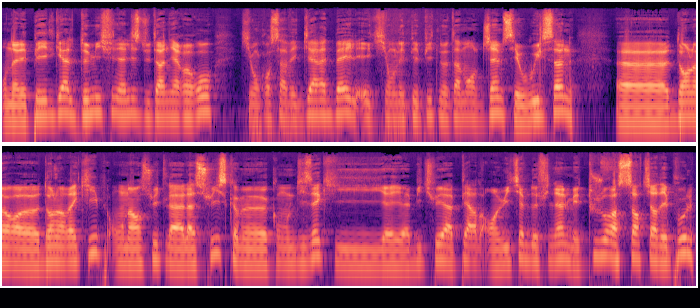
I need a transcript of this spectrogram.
On a les Pays de Galles, demi-finalistes du dernier Euro, qui ont conservé Gareth Bale et qui ont les pépites notamment James et Wilson euh, dans leur euh, dans leur équipe. On a ensuite la, Suisse, comme euh, comme on le disait, qui est habituée à perdre en huitième de finale, mais toujours à sortir des poules.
